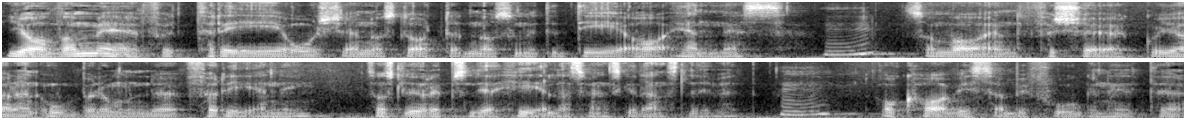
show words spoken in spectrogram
jag var med för tre år sedan och startade något som heter DANS. Mm. Som var en försök att göra en oberoende förening som skulle representera hela svenska danslivet Mm. och ha vissa befogenheter.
